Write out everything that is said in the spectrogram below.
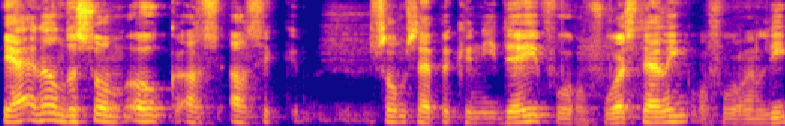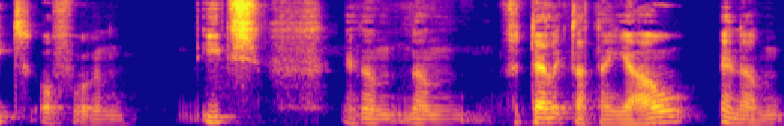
Ja, en andersom ook. Als, als ik, soms heb ik een idee voor een voorstelling of voor een lied of voor een iets. En dan, dan vertel ik dat aan jou. En dan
